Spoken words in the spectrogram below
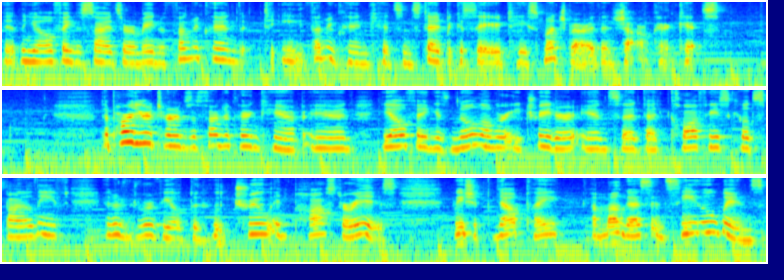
The Yellow Fang decides to remain with ThunderClan to eat ThunderClan kits instead because they taste much better than ShadowClan kits. The party returns to ThunderClan camp, and Yellow Fang is no longer a traitor and said that Clawface killed Spotted Leaf and revealed who the true impostor is. We should now play Among Us and see who wins.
